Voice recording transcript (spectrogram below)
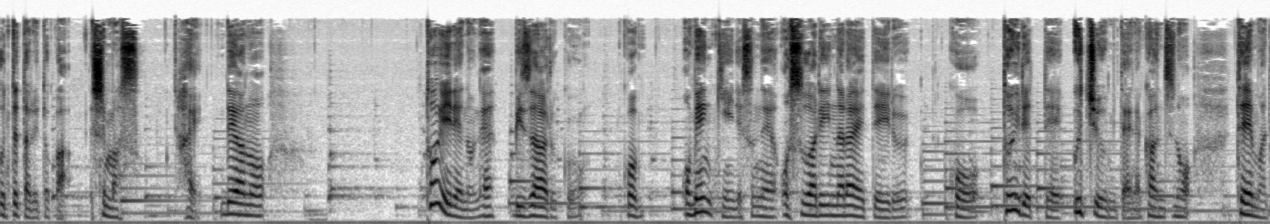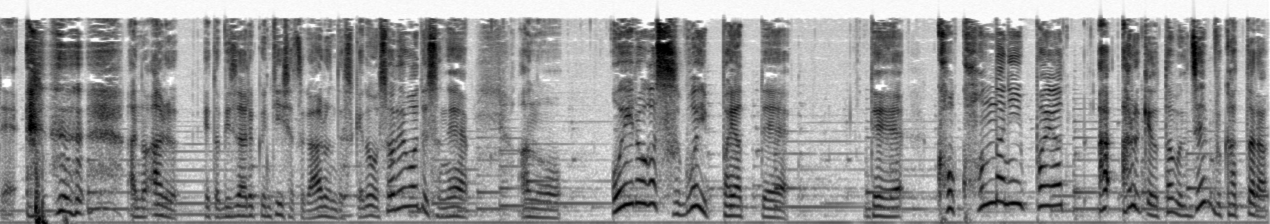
売ってたりとかします。はい、であのトイレのねビザール君こうお便器にですねお座りになられているこうトイレって宇宙みたいな感じのテーマで あのある、えっと、ビザール君 T シャツがあるんですけどそれはですねあのお色がすごいいっぱいあってでここんなにいっぱいああるけど多分全部買ったら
